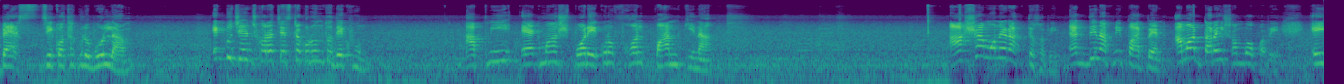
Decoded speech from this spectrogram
ব্যাস, যে কথাগুলো বললাম, একটু চেঞ্জ করার চেষ্টা করুন তো দেখুন, আপনি এক মাস পরে কোনো ফল পান কি না আশা মনে রাখতে হবে, একদিন আপনি পারবেন, আমার দ্বারাই সম্ভব হবে। এই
